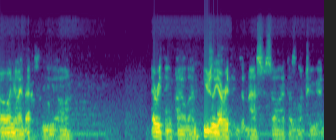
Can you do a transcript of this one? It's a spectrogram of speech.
So anyway, that's the uh, everything pile then. Usually everything's a mess, so that doesn't look too good.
